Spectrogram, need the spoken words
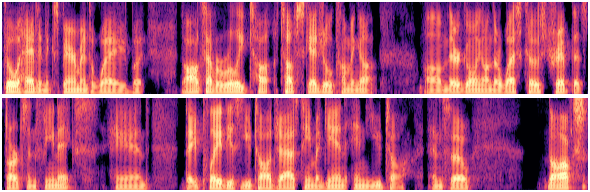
go ahead and experiment away. But the Hawks have a really tough tough schedule coming up. Um, they're going on their West Coast trip that starts in Phoenix, and they play this Utah Jazz team again in Utah, and so the Hawks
